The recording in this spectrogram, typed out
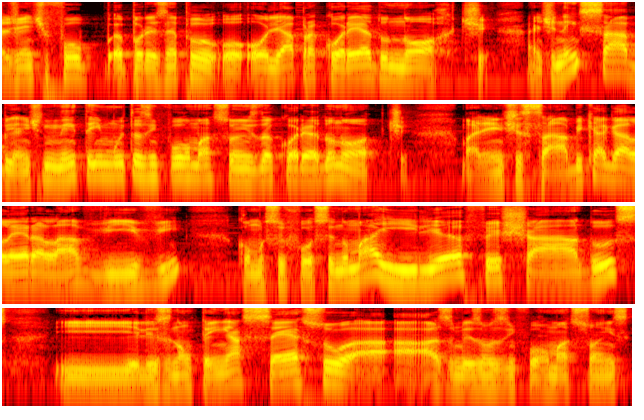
a gente for, por exemplo, olhar para a Coreia do Norte, a gente nem sabe, a gente nem tem muitas informações da Coreia do Norte. Mas a gente sabe que a galera lá vive como se fosse numa ilha, fechados, e eles não têm acesso às mesmas informações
